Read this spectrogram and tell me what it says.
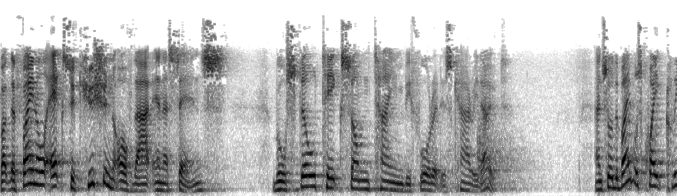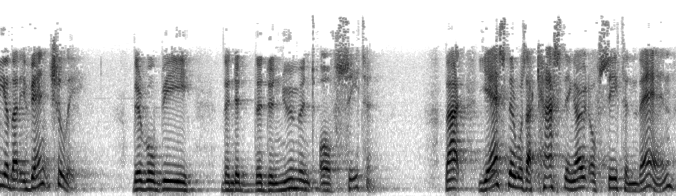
But the final execution of that, in a sense, will still take some time before it is carried out. And so the Bible's quite clear that eventually there will be the, the denouement of Satan. That, yes, there was a casting out of Satan then,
